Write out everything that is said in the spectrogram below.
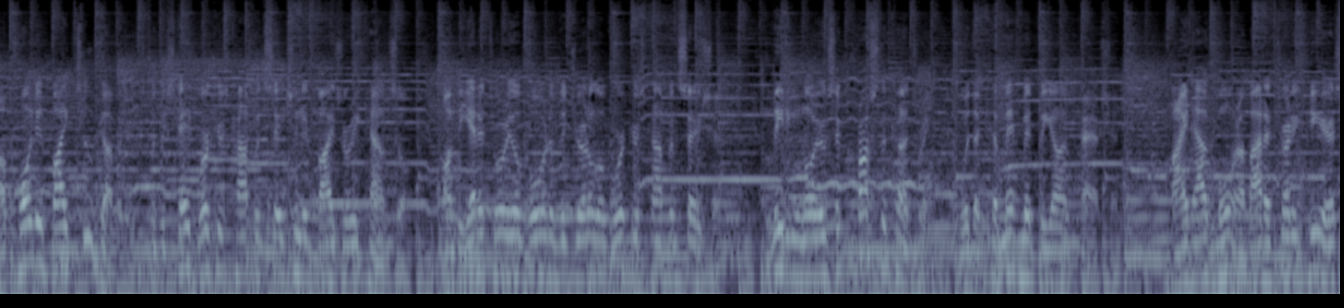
Appointed by two governors to the State Workers' Compensation Advisory Council on the editorial board of the Journal of Workers' Compensation, leading lawyers across the country with a commitment beyond passion. Find out more about Attorney Pierce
